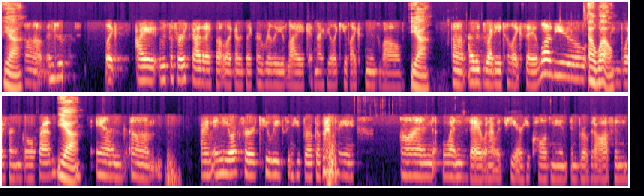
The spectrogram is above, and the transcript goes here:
Yeah. um, and just like I it was the first guy that I felt like I was like I really like, and I feel like he likes me as well. Yeah. Um, I was ready to like say I love you, Oh, wow. boyfriend and girlfriend, Yeah. and um, I'm in New York for two weeks, and he broke up with me on Wednesday when I was here. He called me and, and broke it off, and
